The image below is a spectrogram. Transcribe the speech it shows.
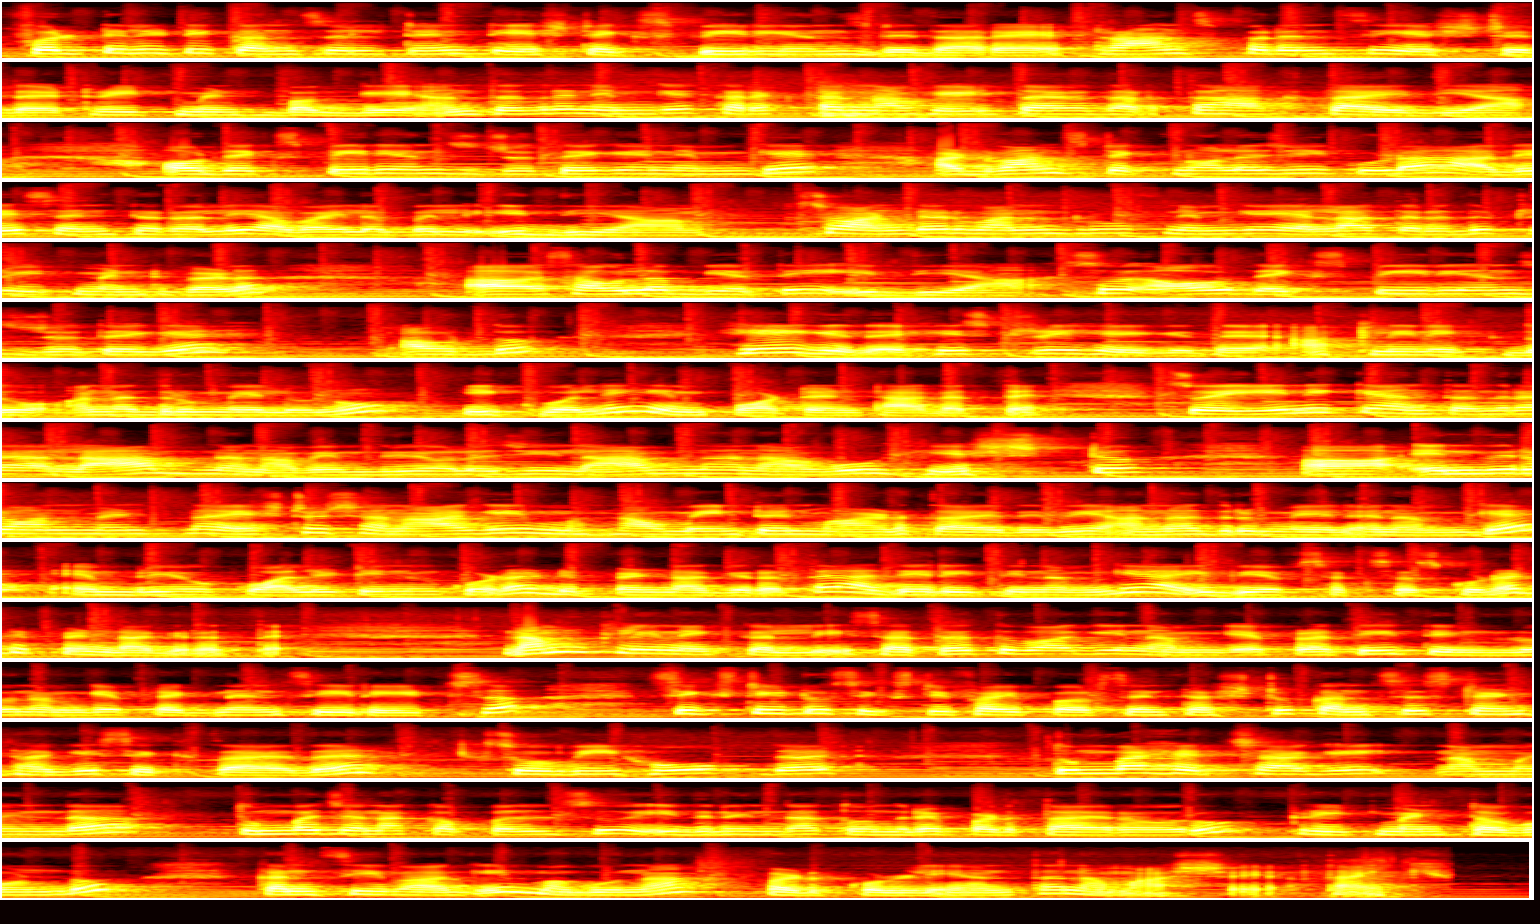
ಫರ್ಟಿಲಿಟಿ ಕನ್ಸಲ್ಟೆಂಟ್ ಎಷ್ಟು ಎಕ್ಸ್ಪೀರಿಯನ್ಸ್ಡ್ ಇದ್ದಾರೆ ಟ್ರಾನ್ಸ್ಪರೆನ್ಸಿ ಎಷ್ಟಿದೆ ಟ್ರೀಟ್ಮೆಂಟ್ ಬಗ್ಗೆ? ಅಂತಂದರೆ, ನಿಮಗೆ ಕರೆಕ್ಟಾಗಿ ನಾವು ಹೇಳ್ತಾ ಇರೋದು ಅರ್ಥ ಆಗ್ತಾ ಇದೆಯಾ? ಅವ್ರದ್ದು ಎಕ್ಸ್ಪೀರಿಯನ್ಸ್ ಜೊತೆಗೆ ನಿಮಗೆ ಅಡ್ವಾನ್ಸ್ ಟೆಕ್ನಾಲಜಿ ಕೂಡ ಅದೇ ಸೆಂಟರಲ್ಲಿ ಅವೈಲಬಲ್ ಇದೆಯಾ ಸೊ ಅಂಡರ್ ಒನ್ ರೂಫ್ ನಿಮಗೆ ಎಲ್ಲ ಥರದ ಟ್ರೀಟ್ಮೆಂಟ್ಗಳ ಸೌಲಭ್ಯತೆ ಇದೆಯಾ ಸೊ ಅವ್ರದ್ದು ಎಕ್ಸ್ಪೀರಿಯನ್ಸ್ ಜೊತೆಗೆ ಅವ್ರದ್ದು ಹೇಗಿದೆ ಹಿಸ್ಟ್ರಿ ಹೇಗಿದೆ, ಆ ಕ್ಲಿನಿಕ್ದು ಅನ್ನೋದ್ರ ಮೇಲೂ ಈಕ್ವಲಿ ಇಂಪಾರ್ಟೆಂಟ್ ಆಗುತ್ತೆ. ಸೊ ಏನಕ್ಕೆ ಅಂತಂದರೆ, ಆ ಲ್ಯಾಬ್ನ ನಾವು ಎಂಬ್ರಿಯಾಲಜಿ ಲ್ಯಾಬ್ನ ನಾವು ಎಷ್ಟು ಎನ್ವಿರಾನ್ಮೆಂಟ್ನ ಎಷ್ಟು ಚೆನ್ನಾಗಿ ನಾವು ಮೇಂಟೈನ್ ಮಾಡ್ತಾ ಇದ್ದೀವಿ ಅನ್ನೋದ್ರ ಮೇಲೆ ನಮಗೆ ಎಂಬ್ರಿಯೋ ಕ್ವಾಲಿಟಿನೂ ಕೂಡ ಡಿಪೆಂಡ್ ಆಗಿರುತ್ತೆ. ಅದೇ ರೀತಿ ನಮಗೆ ಐ ವಿ ಎಫ್ ಸಕ್ಸಸ್ ಕೂಡ ಡಿಪೆಂಡ್ ಆಗಿರುತ್ತೆ. ನಮ್ಮ ಕ್ಲಿನಿಕ್ಕಲ್ಲಿ ಸತತವಾಗಿ ನಮಗೆ ಪ್ರತಿ ತಿಂಗಳು ನಮಗೆ pregnancy rates sixty to sixty five percent ಅಷ್ಟು ಕನ್ಸಿಸ್ಟೆಂಟಾಗಿ ಸಿಗ್ತಾ ಇದೆ. ಸೊ ವಿ ಹೋಪ್ ದಟ್ ತುಂಬ ಹೆಚ್ಚಾಗಿ ನಮ್ಮಿಂದ ತುಂಬ ಜನ ಕಪಲ್ಸು ಇದರಿಂದ ತೊಂದರೆ ಪಡ್ತಾ ಇರೋರು ಟ್ರೀಟ್ಮೆಂಟ್ ತಗೊಂಡು ಕನ್ಸೀವ್ ಆಗಿ ಮಗುನ ಪಡ್ಕೊಳ್ಳಿ ಅಂತ ನಮ್ಮ ಆಶಯ. Thank you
